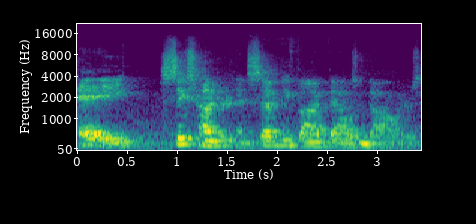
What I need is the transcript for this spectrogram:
A, $675,000.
